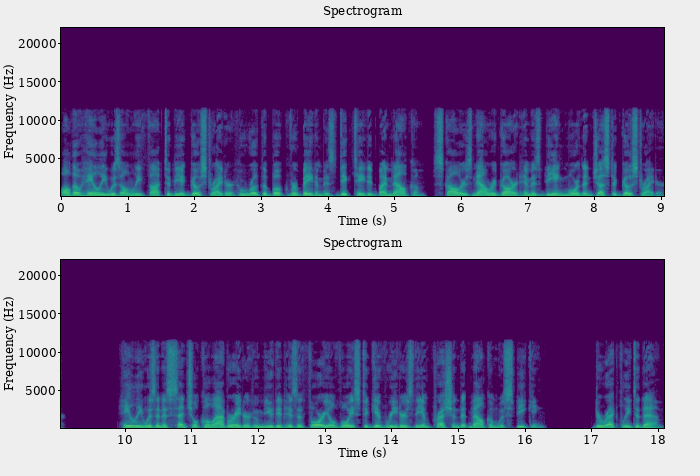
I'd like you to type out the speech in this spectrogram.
Although Haley was only thought to be a ghostwriter who wrote the book verbatim as dictated by Malcolm, scholars now regard him as being more than just a ghostwriter. Haley was an essential collaborator who muted his authorial voice to give readers the impression that Malcolm was speaking directly to them.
